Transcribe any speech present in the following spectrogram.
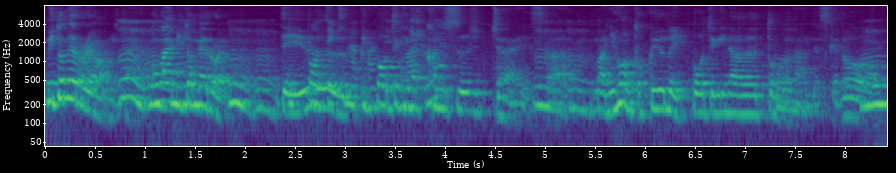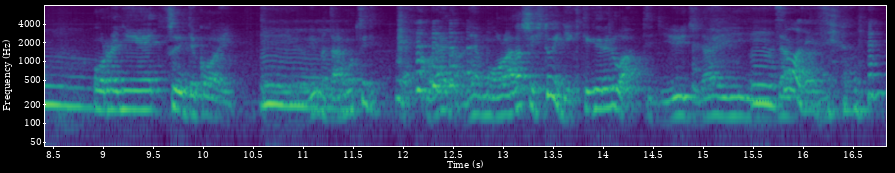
認めろよみたいな、うんうんお前認めろよ、うんうん。っていう一方的な一方的な感感じじするじゃないですか、うん。うんまあ日本特有の一方的なところなんですけど、うん。俺についてこいっていう、うん。今誰もついてこないからね。もう俺私一人で生きていけれるわっていう時代うんそうですよね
